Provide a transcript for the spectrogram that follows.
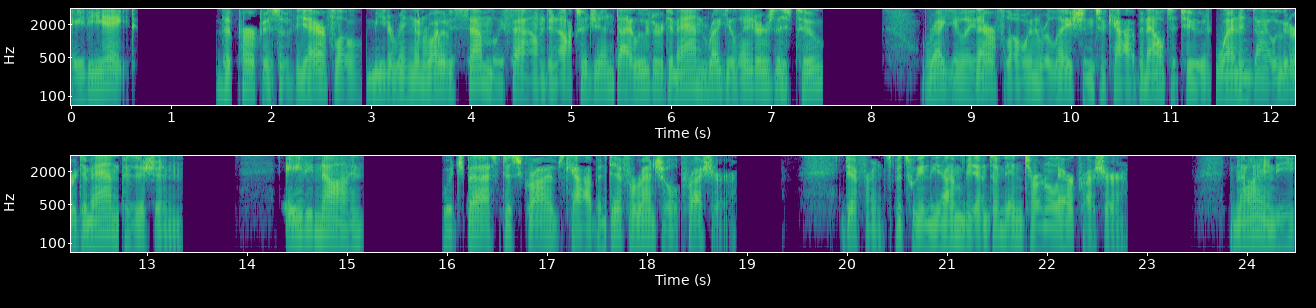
88. The purpose of the airflow metering aneroid assembly found in oxygen diluter demand regulators is to regulate airflow in relation to cabin altitude when in diluter demand position. 89. Which best describes cabin differential pressure. Difference between the ambient and internal air pressure. 90.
